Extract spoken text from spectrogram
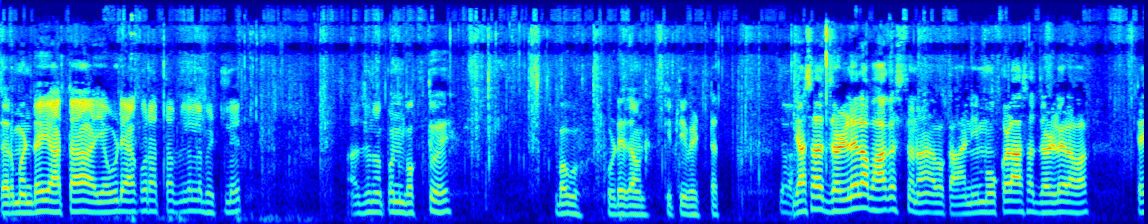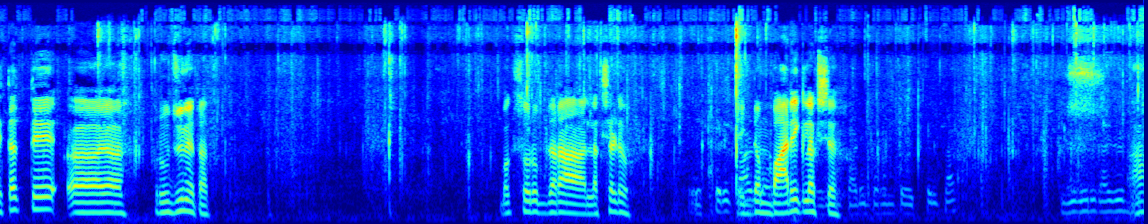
तर मंडळी आता एवढे आकोर आता आपल्याला भेटलेत. अजून आपण बघतोय. बघू पुढे जाऊन किती भेटतात. जे असा जळलेला भाग असतो ना बघा आणि मोकळा असा जळलेला भाग. त्याच्यात ते रुजून येतात. बघ स्वरूप जरा लक्ष ठेव. एकदम बारीक लक्ष. हा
